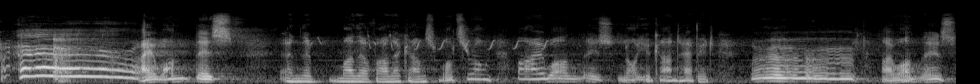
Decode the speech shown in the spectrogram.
ah, I want this, and the mother or father comes, what's wrong? I want this. No, you can't have it. Ah, I want this.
